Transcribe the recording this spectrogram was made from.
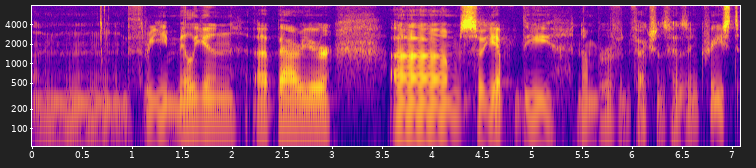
um, 3 million uh, barrier. Um, so yep, the number of infections has increased.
